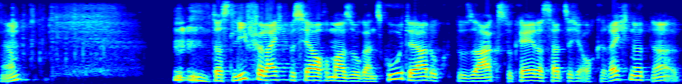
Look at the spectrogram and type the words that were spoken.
Ja. Das lief vielleicht bisher auch immer so ganz gut. Ja, du, du sagst, okay, das hat sich auch gerechnet. Ne?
